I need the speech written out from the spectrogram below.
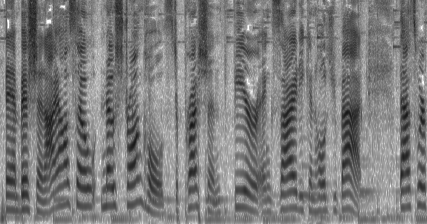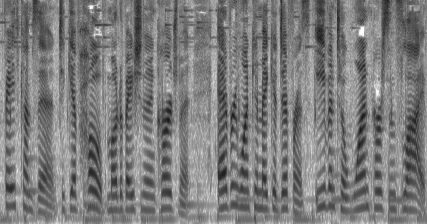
and ambition. I also know strongholds, depression, fear, anxiety can hold you back. That's where faith comes in to give hope, motivation, and encouragement. Everyone can make a difference, even to one person's life.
